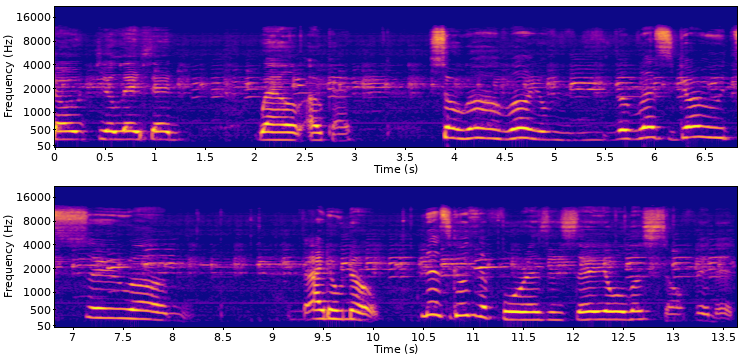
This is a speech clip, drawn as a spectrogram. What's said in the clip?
Don't you listen? Well, okay. So, uh, well, let's go to, um, I don't know. Let's go to the forest and say all the stuff in it.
